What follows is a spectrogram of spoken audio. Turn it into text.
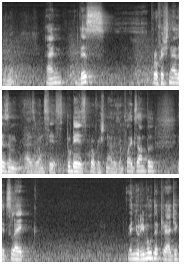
you know. And this professionalism, as one says, today's professionalism. For example, it's like when you remove the tragic,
